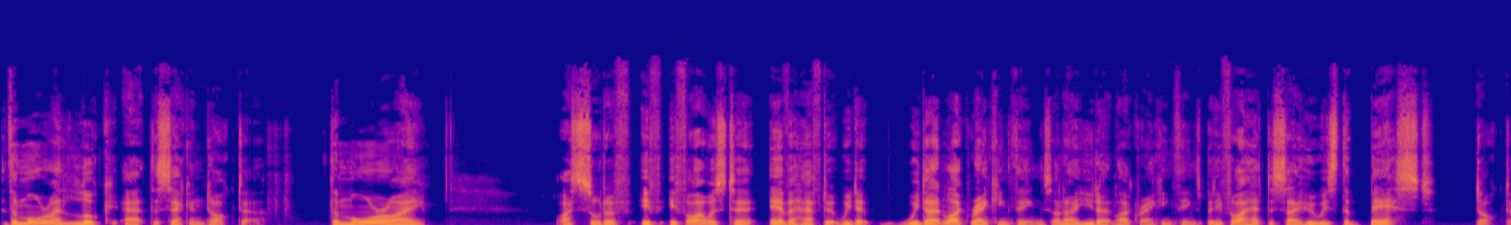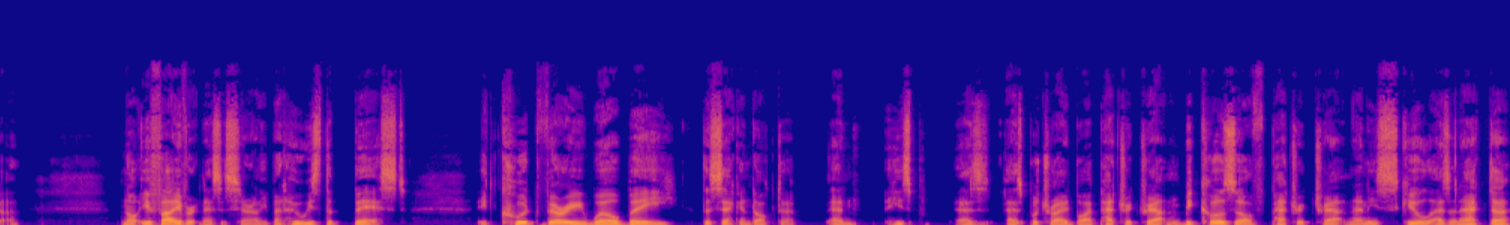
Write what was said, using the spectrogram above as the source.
the more I look at the Second Doctor, the more I I sort of if if I was to ever have to we don't we don't like ranking things. I know you don't like ranking things, but if I had to say who is the best Doctor, not your favourite necessarily, but who is the best, it could very well be the Second Doctor and his as as portrayed by Patrick Troughton because of Patrick Troughton and his skill as an actor,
